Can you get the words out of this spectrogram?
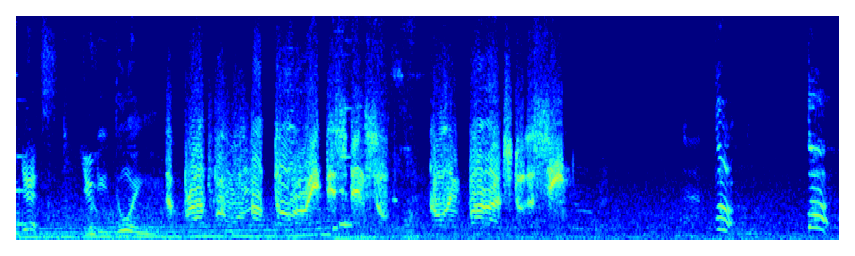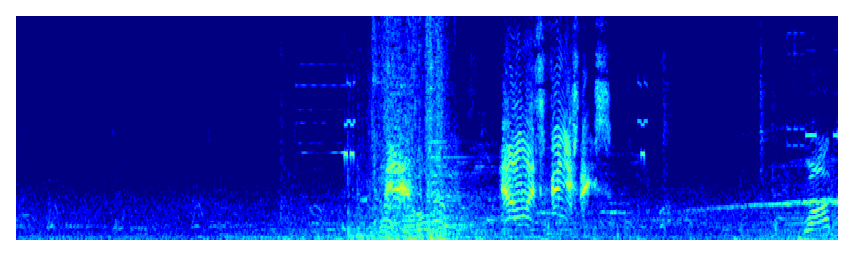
Yes, you! What are you doing The Bratva will not tolerate this insult. Calling barrage to the scene. Fuck! Fuck! There. Now let's finish this. Squad,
